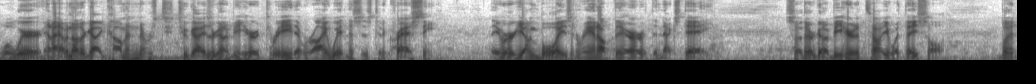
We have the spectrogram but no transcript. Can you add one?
well, where, and I have another guy coming. There was two guys are going to be here at three that were eyewitnesses to the crash scene. They were young boys and ran up there the next day. So they're going to be here to tell you what they saw. But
